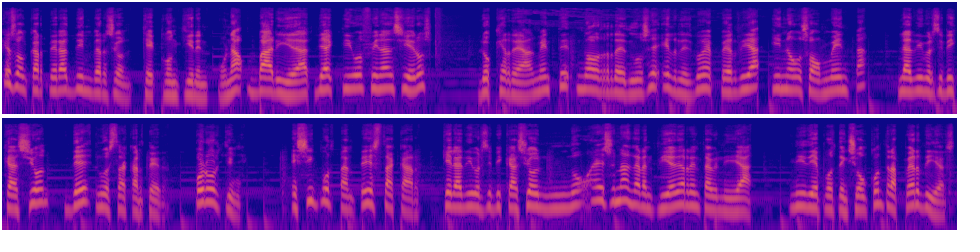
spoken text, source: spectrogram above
que son carteras de inversión que contienen una variedad de activos financieros lo que realmente nos reduce el riesgo de pérdida y nos aumenta la diversificación de nuestra cartera. Por último, es importante destacar que la diversificación no es una garantía de rentabilidad ni de protección contra pérdidas.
